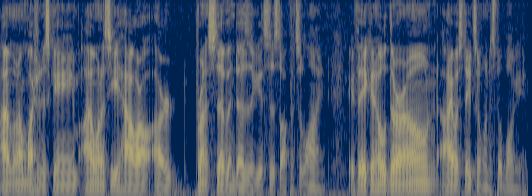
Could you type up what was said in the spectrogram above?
I, when I'm watching this game, I want to see how our, our front seven does against this offensive line. If they can hold their own, Iowa State's going to win this football game.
